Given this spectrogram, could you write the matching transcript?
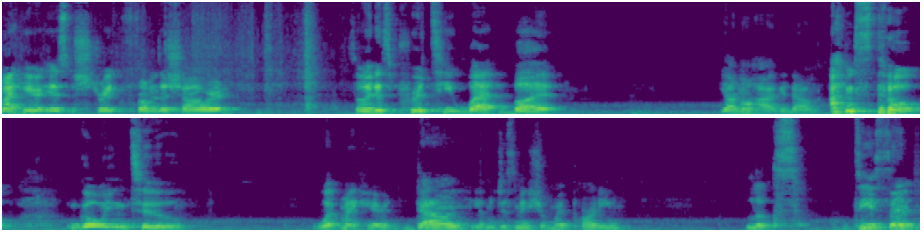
My hair is straight from the shower. So it is pretty wet, but y'all know how I get down. I'm still going to wet my hair down. Let me just make sure my parting looks decent.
